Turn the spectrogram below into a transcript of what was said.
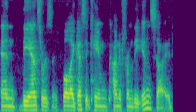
And the answer was like well i guess it came kind of from the inside.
